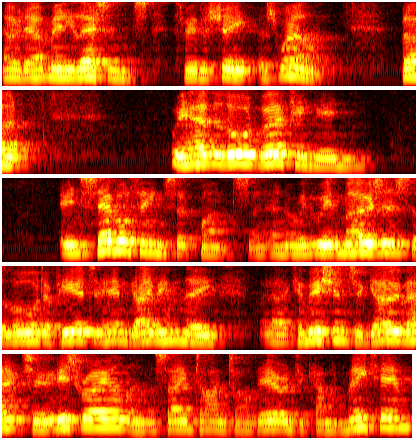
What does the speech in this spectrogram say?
no doubt many lessons through the sheep as well. But we have the Lord working in in several things at once. And, and with, with, Moses, the Lord appeared to him, gave him the uh, commission to go back to Israel, and at the same time told Aaron to come and meet him.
